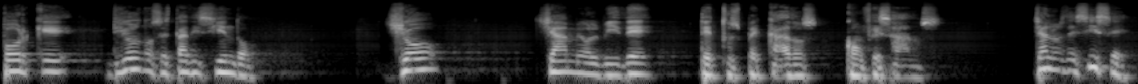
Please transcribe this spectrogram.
porque Dios nos está diciendo, yo ya me olvidé de tus pecados confesados. Ya los deshice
